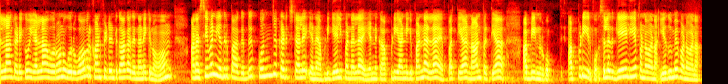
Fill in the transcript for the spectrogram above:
எல்லாம் கிடைக்கும் எல்லாம் வரும்னு ஒரு ஓவர் கான்ஃபிடென்ட்டுக்காக அதை நினைக்கணும். ஆனால் சிவன் எதிர்பார்க்குறது கொஞ்சம் கிடைச்சிட்டாலே என்னை அப்படி கேலி பண்ணலை எனக்கு அப்படி அன்னைக்கு பண்ணலை பத்தியா நான் பத்தியா அப்படின்னு இருக்கும். அப்படி இருக்கும். சிலது கேலியே பண்ண வேணாம் எதுவுமே பண்ண வேணாம்.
